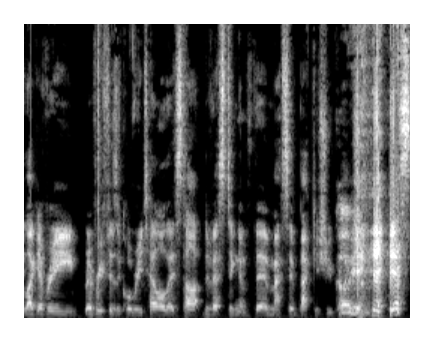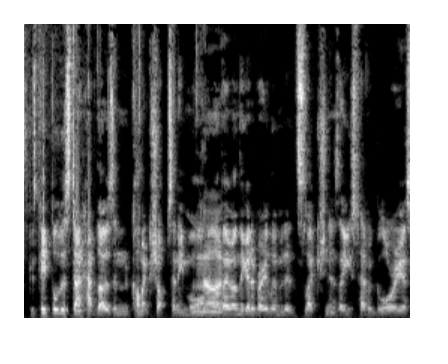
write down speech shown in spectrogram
like, every every physical retailer, they start divesting of their massive back issue Oh, collection. yeah. yes. Because people just don't have those in comic shops anymore. No. They've only got a very limited selection, as they used to have a glorious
